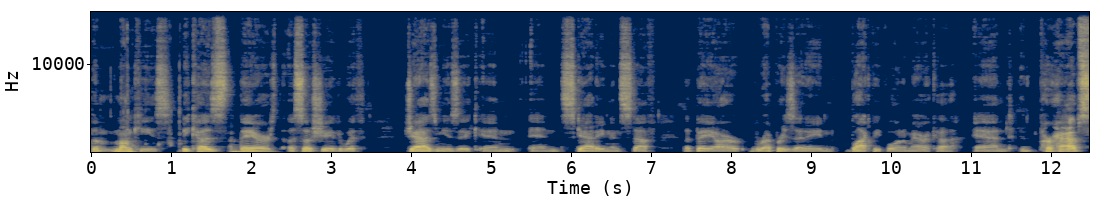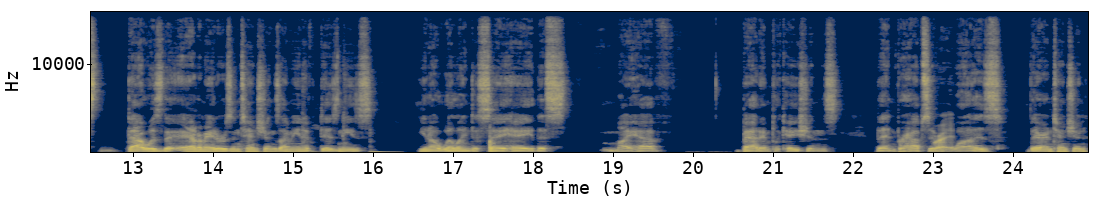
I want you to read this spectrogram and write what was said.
the monkeys because they are associated with jazz music and and scatting and stuff that they are representing black people in America and perhaps that was the animator's intentions. I mean, if Disney's, you know, willing to say, hey, this might have bad implications, then perhaps it right. was their intention.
